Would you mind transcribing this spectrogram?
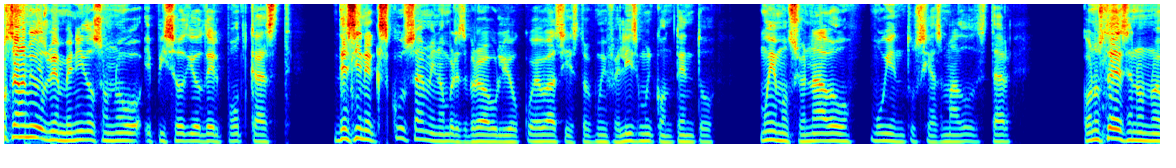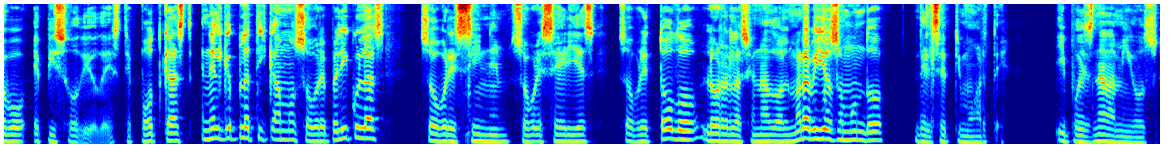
están amigos? Bienvenidos a un nuevo episodio del podcast de Sin Excusa. Mi nombre es Braulio Cuevas y estoy muy feliz, muy contento, muy emocionado, muy entusiasmado de estar con ustedes en un nuevo episodio de este podcast en el que platicamos sobre películas, sobre cine, sobre series, sobre todo lo relacionado al maravilloso mundo del séptimo arte. Y pues nada amigos,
